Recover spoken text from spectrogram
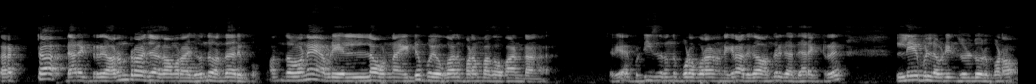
கரெக்டாக டேரக்டர் அருண்ராஜா காமராஜ் வந்து வந்தார் இப்போ. வந்தவொடனே அப்படி எல்லாம் ஒன்றாயிட்டு போய் உட்காந்து படம் பார்க்க உட்காந்துட்டாங்க சரியா? இப்போ டீசர் வந்து போட போகிறான்னு நினைக்கிறேன். அதுக்காக வந்திருக்காரு டேரக்டர் லேபிள் அப்படின்னு சொல்லிட்டு ஒரு படம்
